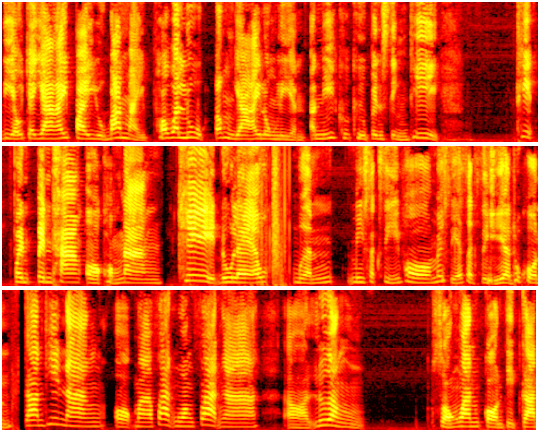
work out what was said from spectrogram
เดี๋ยวจะย้ายไปอยู่บ้านใหม่ เพราะว่าลูกต้องย้ายโรงเรียน อันนี้คือคือเป็นสิ่งที่ที่เป็นเป็นทางออกของนาง ที่ดูแล้วเหมือนมีศักดิ์ศรีพอไม่เสียศักดิ์ศรีอะทุกคน การที่นางออกมาฟาดงวงฟาดงาเรื่อง สองวันก่อนติดกัน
